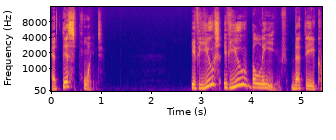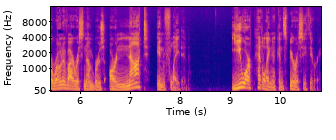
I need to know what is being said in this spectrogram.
at this point, If you, if you believe that the coronavirus numbers are not inflated, you are peddling a conspiracy theory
